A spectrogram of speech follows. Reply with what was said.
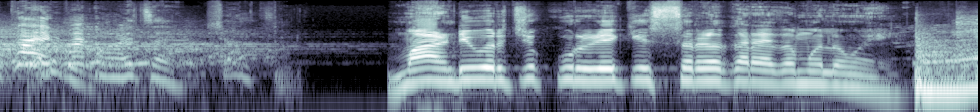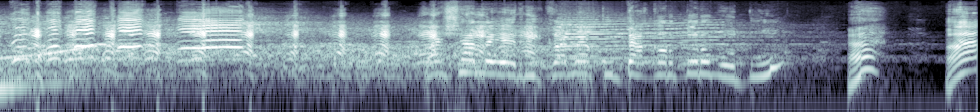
काय बनवायचंय मांडीवरचे कुरळे केस सरळ करायचा मलम आहे. कशाला या रिकाम्या कुटा करतो रे भाऊ तू? हा? हा?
